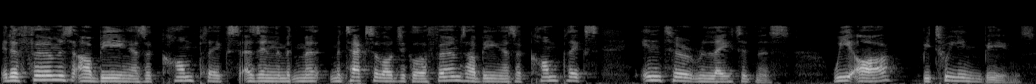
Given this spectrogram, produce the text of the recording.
It affirms our being as a complex, as in the metaxological, affirms our being as a complex interrelatedness. We are between beings.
